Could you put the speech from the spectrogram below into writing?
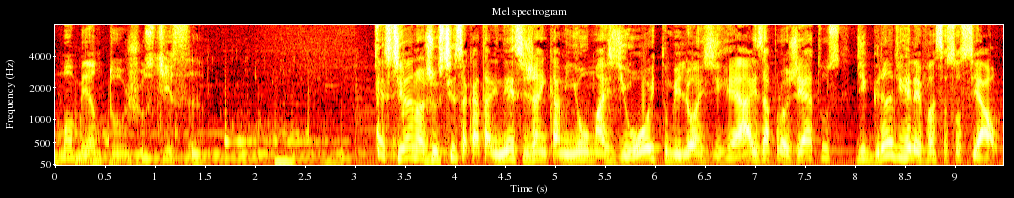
Momento Justiça. Este ano, a Justiça Catarinense já encaminhou mais de 8 milhões de reais a projetos de grande relevância social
